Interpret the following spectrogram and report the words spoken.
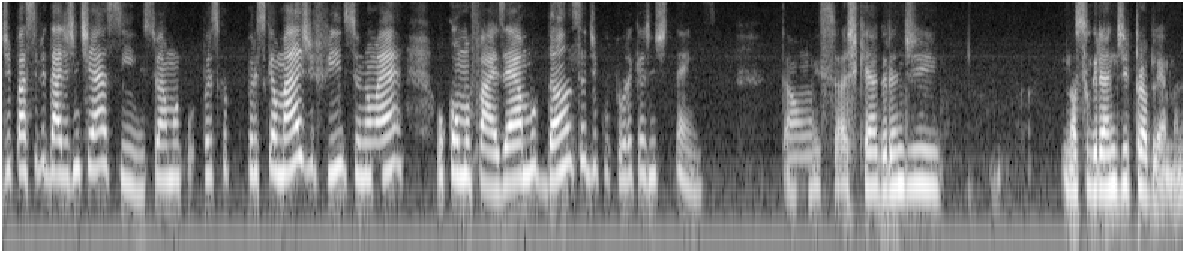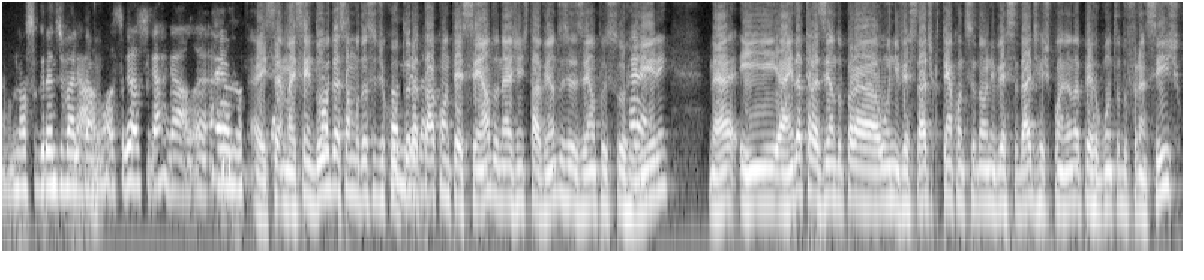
de passividade. A gente é assim. Isso é uma, por, isso que, por isso que é o mais difícil não é o como faz, é a mudança de cultura que a gente tem. Então, isso acho que é a grande nosso grande problema, né? o nosso grande validão. Nosso grande gargalo. É. É, é, mas sem dúvida essa mudança de cultura está acontecendo, né? A gente está vendo os exemplos surgirem. É. Né? E ainda trazendo para a universidade, o que tem acontecido na universidade, respondendo a pergunta do Francisco,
